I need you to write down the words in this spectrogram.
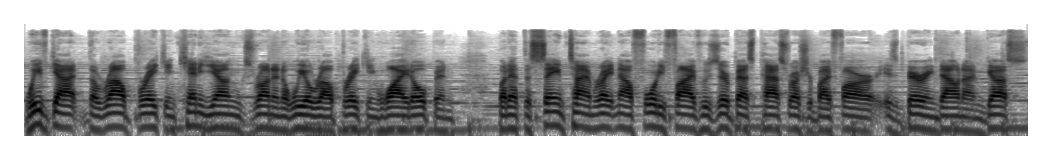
We've got the route breaking. Kenny Young's running a wheel route breaking wide open. But at the same time, right now, 45, who's their best pass rusher by far, is bearing down on Gus.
